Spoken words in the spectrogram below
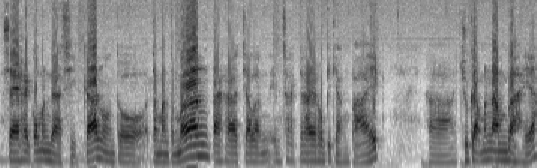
saya rekomendasikan untuk teman-teman para calon instruktur aerobik yang baik uh, juga menambah ya,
